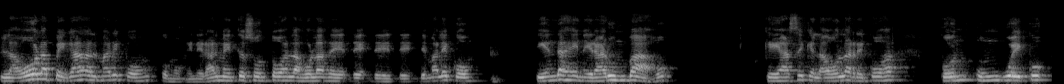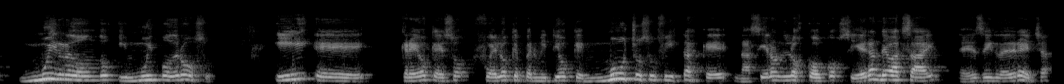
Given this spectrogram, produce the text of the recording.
la ola pegada al malecón, como generalmente son todas las olas de, malecón, tiende a generar un bajo que hace que la ola recoja con un hueco muy redondo y muy poderoso. Y eh, creo que eso fue lo que permitió que muchos surfistas que nacieron en los cocos, si eran de backside, es decir, de derecha,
